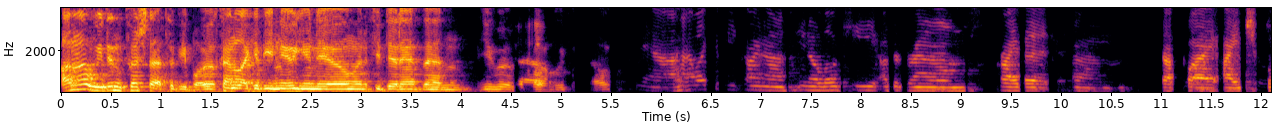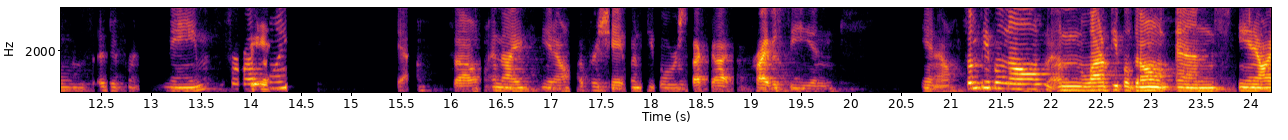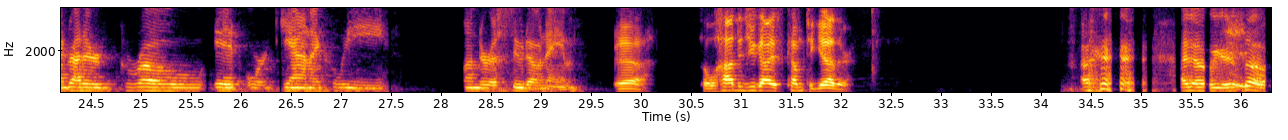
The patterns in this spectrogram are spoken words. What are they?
I don't know. We didn't push that to people. It was kind of like if you knew, you knew, and if you didn't, then you would probably. know. Yeah, and I like to be kind of, you know, low key, underground, private. Um, that's why I chose a different name for Yeah. wrestling. Yeah. So, and I, you know, appreciate when people respect that privacy and, you know, some people know and a lot of people don't. And, you know, I'd rather grow it organically under a pseudo name. Yeah. So how did you guys come together? I know. We're, so,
